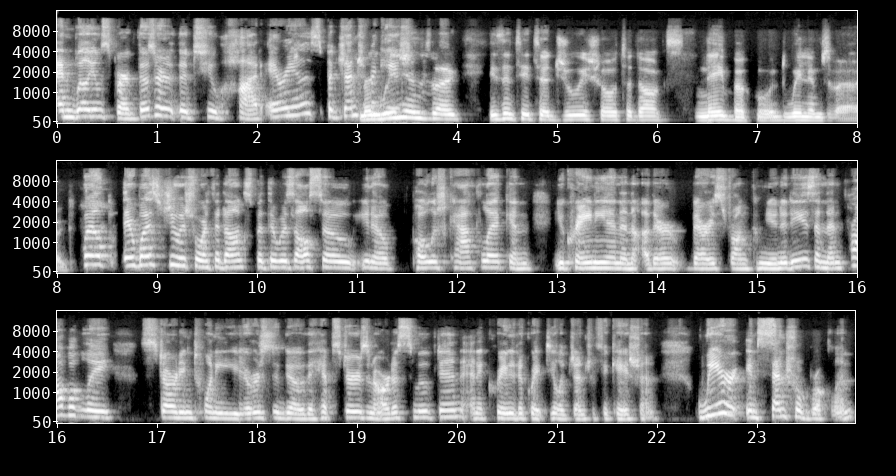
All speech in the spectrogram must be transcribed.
And Williamsburg. Those are the two hot areas. But gentrification. But Williamsburg, isn't it a Jewish Orthodox neighborhood, Williamsburg? Well, there was Jewish Orthodox, but there was also, you know, Polish Catholic and Ukrainian and other very strong communities. And then probably starting 20 years ago, the hipsters and artists moved in and it created a great deal of gentrification. We're in central Brooklyn.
